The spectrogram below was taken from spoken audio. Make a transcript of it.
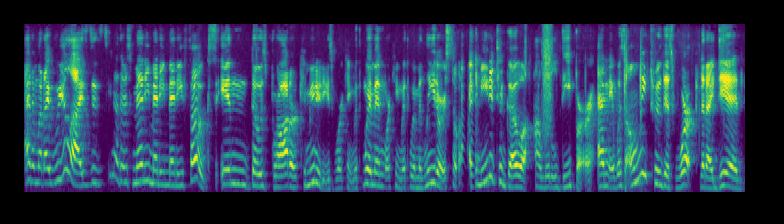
And what i realized is you know there's many many many folks in those broader communities working with women working with women leaders. So i needed to go a little deeper. And it was only through this work that i did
